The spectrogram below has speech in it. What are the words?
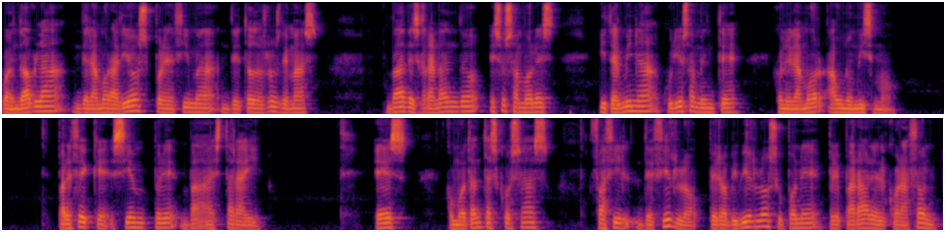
cuando habla del amor a Dios por encima de todos los demás, va desgranando esos amores y termina curiosamente con el amor a uno mismo, parece que siempre va a estar ahí. Es, como tantas cosas, fácil decirlo, pero vivirlo supone preparar el corazón,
